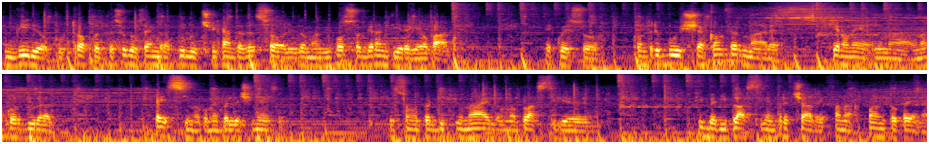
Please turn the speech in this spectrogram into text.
In video purtroppo il tessuto sembra più luccicante del solito ma vi posso garantire che è opaco e questo contribuisce a confermare che non è una, una cordura pessima come quelle cinesi che sono per di più nylon plastiche fibre di plastica intrecciate che fanno alquanto pena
